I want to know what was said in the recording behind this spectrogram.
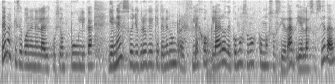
temas que se ponen en la discusión pública y en eso yo creo que hay que tener un reflejo claro de cómo somos como sociedad y en la sociedad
